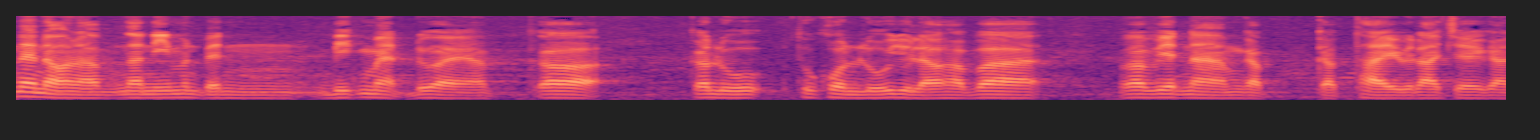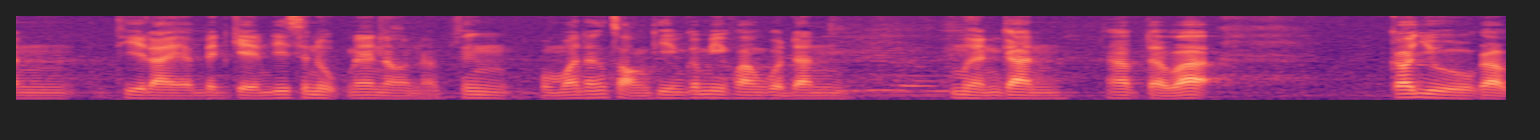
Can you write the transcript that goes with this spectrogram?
แน่นอนครับนัดนี้มันเป็นบิ๊กแมตช์ด้วยครับก็ ก็รู้ทุกคนรู้อยู่แล้วครับว่าว่าเวียดนามกับกับไทยเวลาเจอกันทีไรอะเป็นเกมที่สนุกแน่นอนครับซึ่งผมว่าทั้งสองทีมก็มีความกดดันเหมือนกันครับ แต่ว่าก็อยู่กับ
